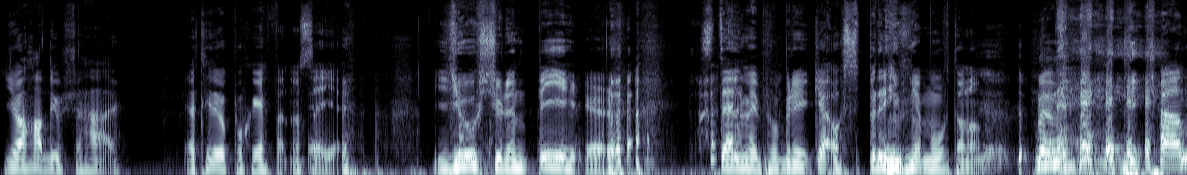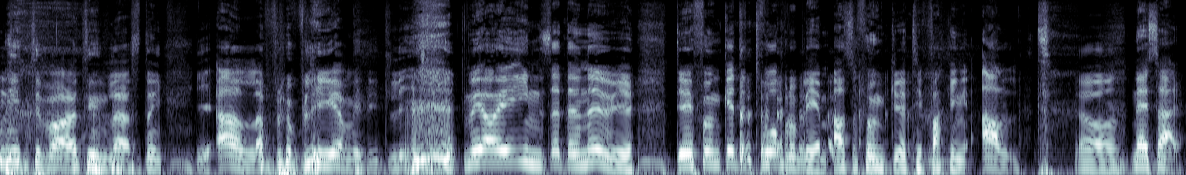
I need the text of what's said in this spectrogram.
Jag hade gjort så här. Jag tittar upp på chefen och säger You shouldn't be here. Ställer mig på brygga och springer mot honom. Men det kan inte vara din lösning i alla problem i ditt liv. Men jag har ju insett det nu ju. Det funkar till två problem, alltså funkar det till fucking allt. Ja. Nej så här.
